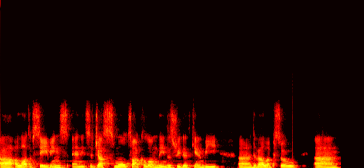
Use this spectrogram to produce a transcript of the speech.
uh, a lot of savings and it's a just small talk along the industry that can be uh, developed so um,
